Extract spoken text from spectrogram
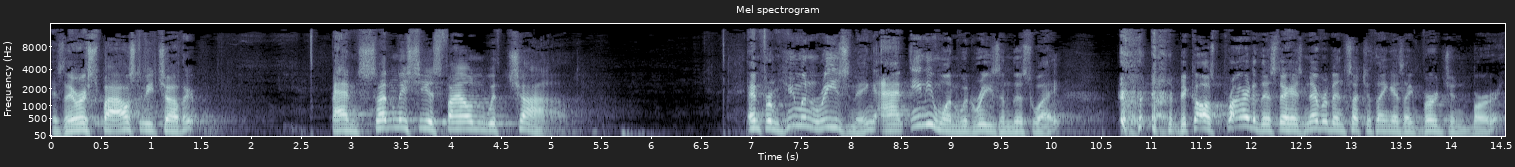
as they were espoused to each other. And suddenly she is found with child. And from human reasoning, and anyone would reason this way, because prior to this there has never been such a thing as a virgin birth,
